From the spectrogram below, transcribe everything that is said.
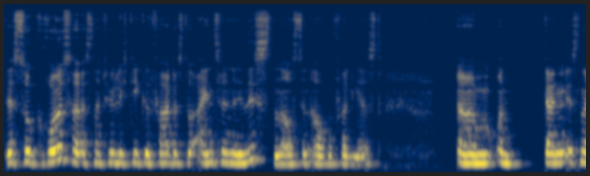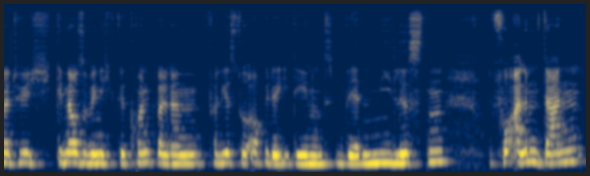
desto größer ist natürlich die Gefahr, dass du einzelne Listen aus den Augen verlierst. Ähm, und dann ist natürlich genauso wenig gekonnt, weil dann verlierst du auch wieder Ideen und werden nie Listen. Vor allem dann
